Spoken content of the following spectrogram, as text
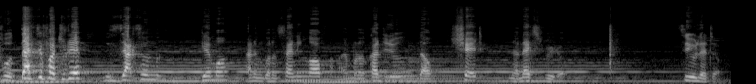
So that's it for today. This is JackSound Gamer and I'm gonna signing off. I'm gonna continue the shit in the next video. See you later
